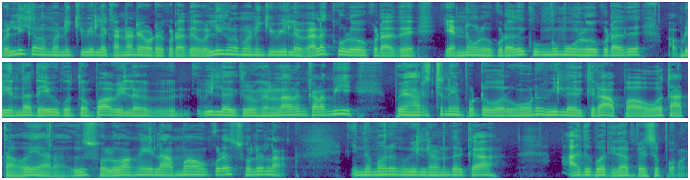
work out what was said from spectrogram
வெள்ளிக்கிழமை அன்னைக்கு வீட்டில் கண்ணாடி உடையக்கூடாது வெள்ளிக்கிழமை அன்னைக்கு வீட்டில் விளக்கு உழுவக்கூடாது எண்ணெய் உழுவக்கூடாது குங்குமம் உழுவக்கூடாது. அப்படி இருந்தால் தெய்வ குத்தப்பா வீட்டில் வீட்டில் இருக்கிறவங்க எல்லாரும் கிளம்பி போய் அர்ச்சனையை போட்டு வருவோன்னு வீட்டில் இருக்கிற அப்பாவோ தாத்தாவோ யாராவது சொல்லுவாங்க. இல்லை அம்மாவோ கூட சொல்லலாம். இந்த மாதிரி உங்கள் வீட்டில் நடந்திருக்கா? அது பற்றி தான் பேச போகிறோம்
